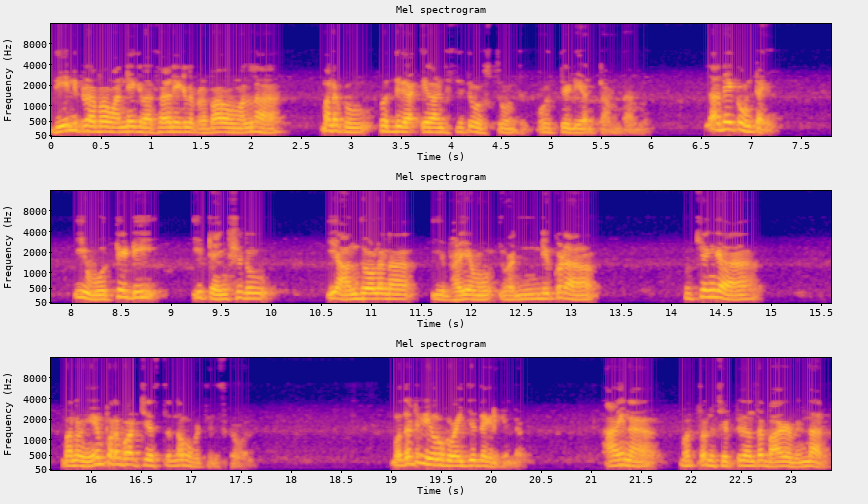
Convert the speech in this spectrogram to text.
దీని ప్రభావం అనేక రసాయనికల ప్రభావం వల్ల మనకు కొద్దిగా ఇలాంటి స్థితి వస్తూ ఉంటుంది. ఒత్తిడి అంటాం దాన్ని. ఇలా అనేక ఉంటాయి. ఈ ఒత్తిడి ఈ టెన్షను ఈ ఆందోళన ఈ భయము ఇవన్నీ కూడా ముఖ్యంగా మనం ఏం పొరపాటు చేస్తున్నాం ఒకటి తెలుసుకోవాలి. మొదట నేను ఒక వైద్యుడి దగ్గరికి వెళ్ళాం. ఆయన మొత్తం చెప్పినంత చెప్పినంతా బాగా విన్నారు.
